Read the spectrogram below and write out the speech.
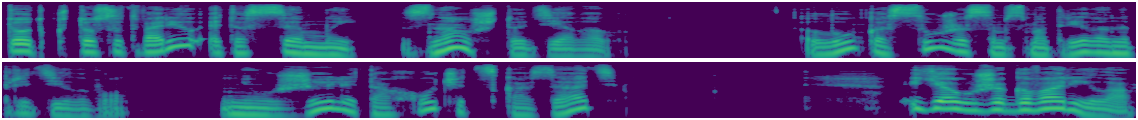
Тот, кто сотворил это с Эммой, знал, что делал». Лука с ужасом смотрела на Придилову. «Неужели та хочет сказать...» «Я уже говорила,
